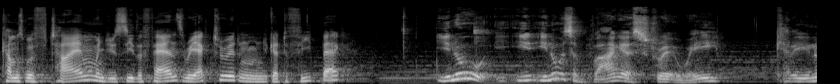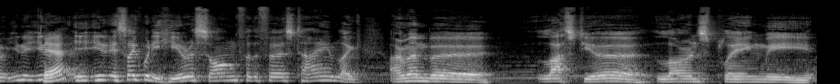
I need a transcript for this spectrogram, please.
comes with time when you see the fans react to it and when you get the feedback? You know, you, you know, it's a banger straight away. Kind of, you know, you know, you know Yeah? you- it's like when you hear a song for the first time. Like I remember last year, Lawrence playing me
